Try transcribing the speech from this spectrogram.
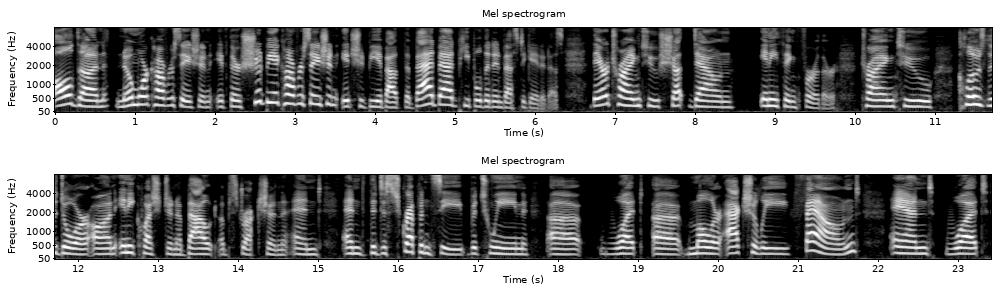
all done, no more conversation. If there should be a conversation, it should be about the bad bad people that investigated us. They're trying to shut down anything further, trying to close the door on any question about obstruction and and the discrepancy between uh, what uh, Mueller actually found and what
